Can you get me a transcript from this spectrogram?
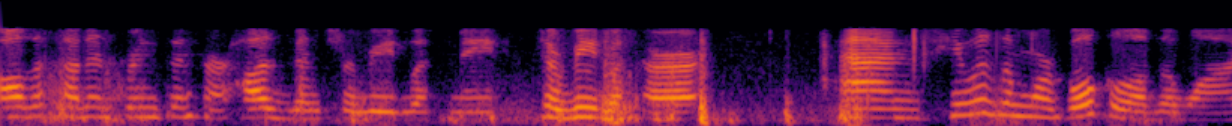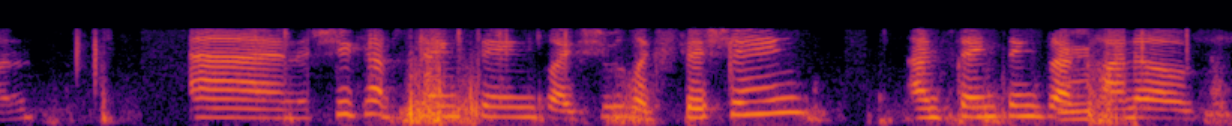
all of a sudden brings in her husband to read with me to read with her and he was the more vocal of the one and she kept saying things like she was like fishing and saying things that mm. kind of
